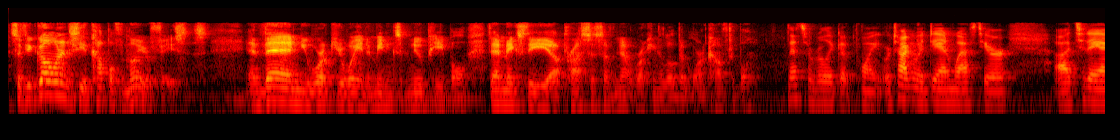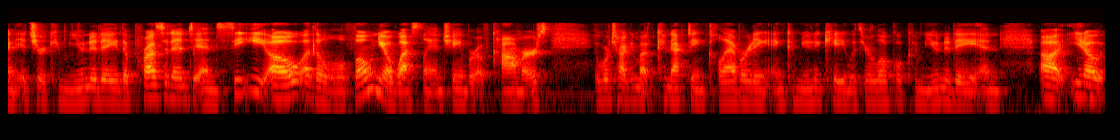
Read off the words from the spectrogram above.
So if you go in and see a couple familiar faces, and then you work your way into meeting some new people, that makes the uh, process of networking a little bit more comfortable. That's a really good point. We're talking with Dan West here uh, today on It's Your Community, the president and CEO of the Livonia Westland Chamber of Commerce. And we're talking about connecting, collaborating, and communicating with your local community. And, uh, you know,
